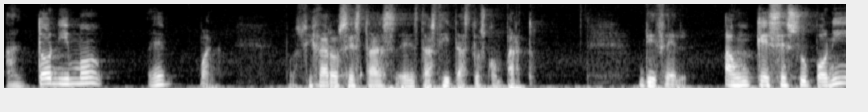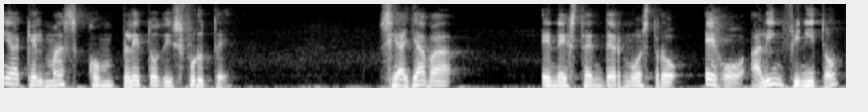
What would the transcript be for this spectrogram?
antónimo. ¿eh? Bueno, pues fijaros estas, estas citas que os comparto. Dice él, aunque se suponía que el más completo disfrute se hallaba en extender nuestro ego al infinito,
